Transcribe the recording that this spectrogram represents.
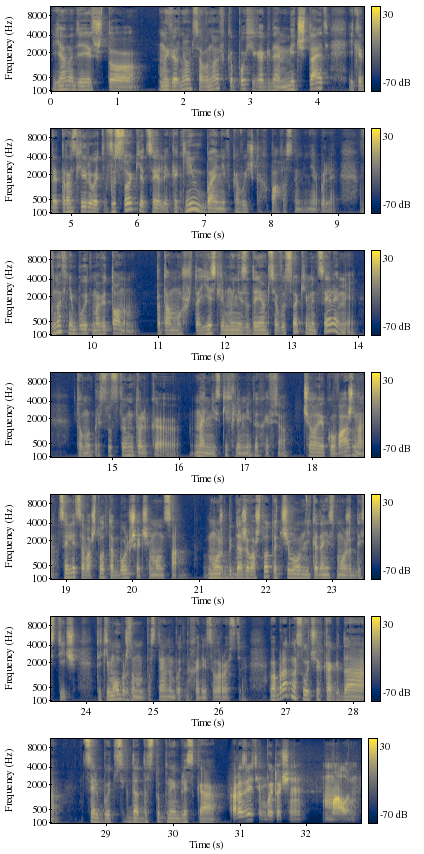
Я надеюсь, что мы вернемся вновь к эпохе, когда мечтать и когда транслировать высокие цели, какими бы они в кавычках пафосными не были, вновь не будет мавитоном. Потому что если мы не задаемся высокими целями, то мы присутствуем только на низких лимитах и все. Человеку важно целиться во что-то большее, чем он сам. Может быть, даже во что-то, чего он никогда не сможет достичь. Таким образом, он постоянно будет находиться в росте. В обратных случаях, когда цель будет всегда доступна и близка, развитие будет очень малым.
